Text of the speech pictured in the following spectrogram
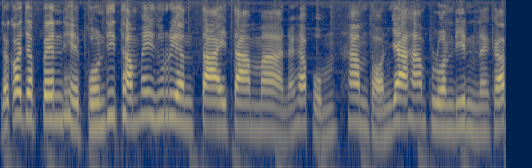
แล้วก็จะเป็นเหตุผลที่ทำให้ทุเรียนตายตามมานะครับ ผมห้ามถอนหญ้าห้ามพรวนดินนะครับ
